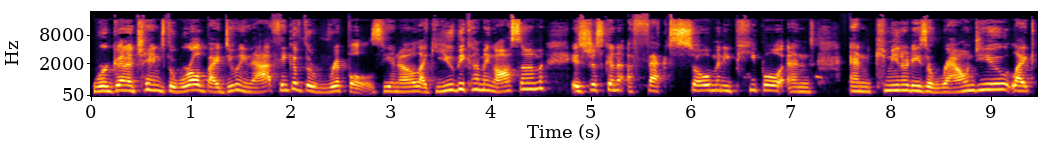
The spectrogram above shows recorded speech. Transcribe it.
we're going to change the world by doing that. Think of the ripples, you know, like you becoming awesome is just going to affect so many people and and communities around you. Like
